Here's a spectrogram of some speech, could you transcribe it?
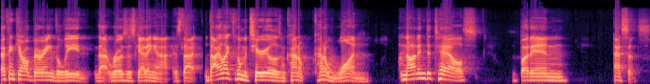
I think you're all bearing the lead that Rose is getting at is that dialectical materialism kind of kind of won, not in details, but in essence,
